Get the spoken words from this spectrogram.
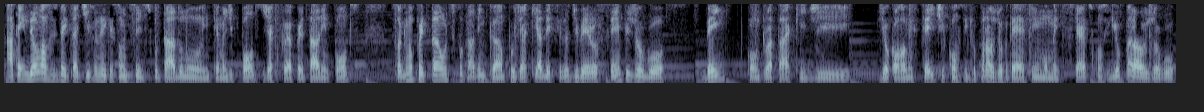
atendeu nossas expectativas em questão de ser disputado no, em tema de pontos, já que foi apertado em pontos, só que não foi tão disputado em campo, já que a defesa de Baylor sempre jogou bem contra o ataque de, de Oklahoma State, conseguiu parar o jogo terrestre em momentos certos, conseguiu parar o jogo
